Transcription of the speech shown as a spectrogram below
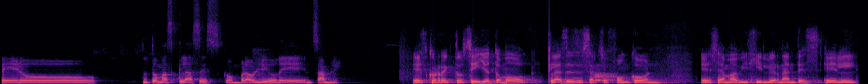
pero tú tomas clases con Braulio de ensamble. Es correcto. Sí, yo tomo clases de saxofón con, eh, se llama Virgilio Hernández. Él,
